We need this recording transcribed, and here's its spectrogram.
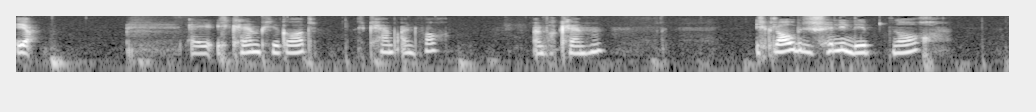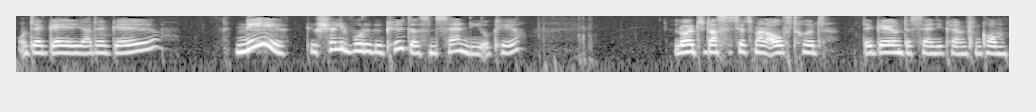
Ja. Ey, ich camp hier gerade. Ich camp einfach. Einfach campen. Ich glaube, die Shelly lebt noch. Und der Gale, ja, der Gale. Nee, die Shelly wurde gekillt. Das ist ein Sandy, okay. Leute, das ist jetzt mein Auftritt. Der Gale und der Sandy kämpfen, komm.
